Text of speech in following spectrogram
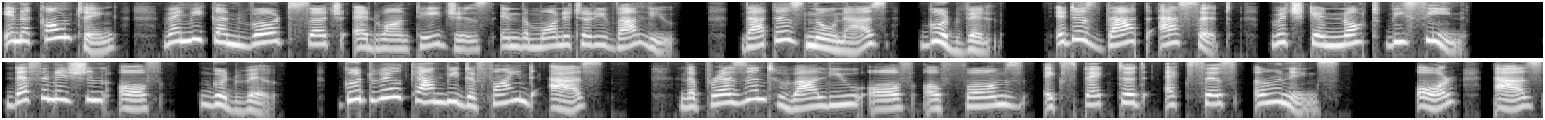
In accounting, when we convert such advantages in the monetary value, that is known as goodwill. It is that asset which cannot be seen. Definition of goodwill. Goodwill can be defined as the present value of a firm's expected excess earnings or as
